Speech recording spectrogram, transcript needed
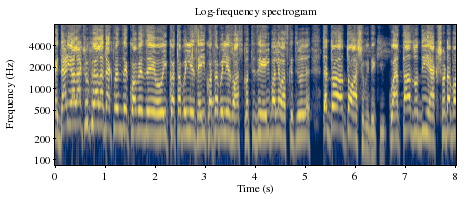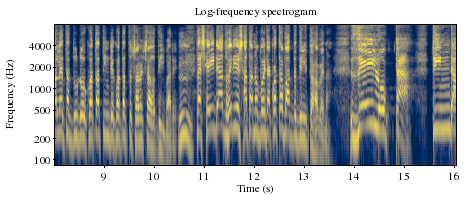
ওই দাড়িওয়ালা টুপিওয়ালা দেখবেন যে কবে যে ওই কথা বলিয়েছে এই কথা বলিয়েছে ওয়াজ করতে যে এই বলে ওয়াজ করতে তা তো তো অসুবিধে কি? কথা যদি একশোটা বলে তা দুটো কথা তিনটে কথা তো সমস্যা হতেই পারে। তা সেইটা ধরিয়ে সাতানব্বইটা কথা বাদ দিয়ে দিলে তো হবে না। যেই লোকটা তিনটা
